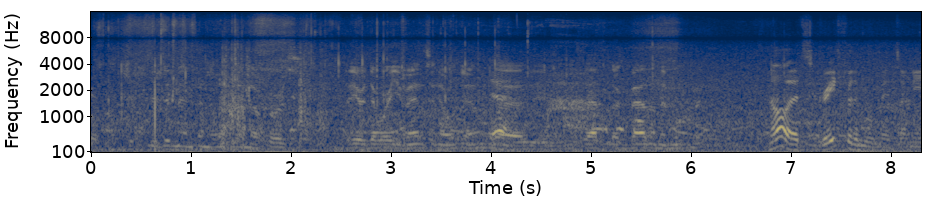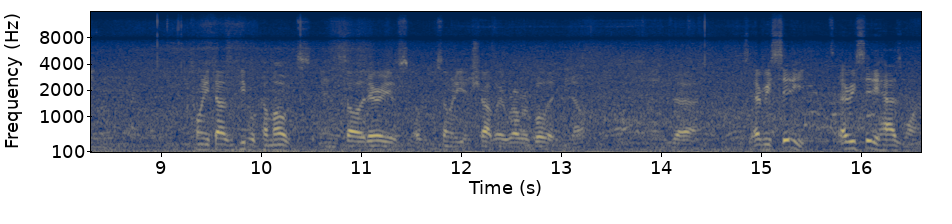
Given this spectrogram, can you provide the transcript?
You did mention Oakland, of course. There, were events in Oakland. Yeah. Uh, does that look bad on the movement? No, it's great for the movement. I mean, 20,000 people come out in solidarity of, somebody getting shot by a rubber bullet, you know? And uh, every city, every city has one,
